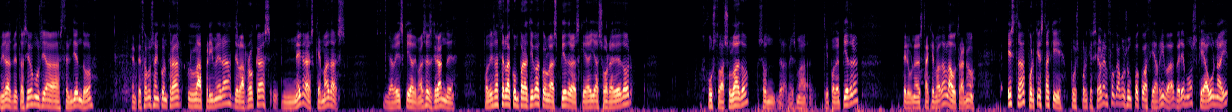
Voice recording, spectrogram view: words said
Mirad, mientras íbamos ya ascendiendo, empezamos a encontrar la primera de las rocas negras quemadas. Ya veis que además es grande. Podéis hacer la comparativa con las piedras que hay a su alrededor, justo a su lado, son de la misma tipo de piedra, pero una está quemada, la otra no. Esta, ¿por qué está aquí? Pues porque si ahora enfocamos un poco hacia arriba, veremos que aún hay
